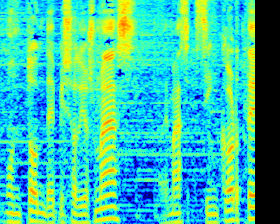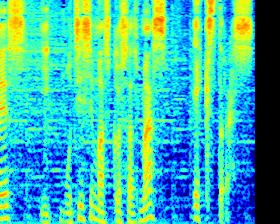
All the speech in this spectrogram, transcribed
un montón de episodios más, además sin cortes y muchísimas cosas más extras.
